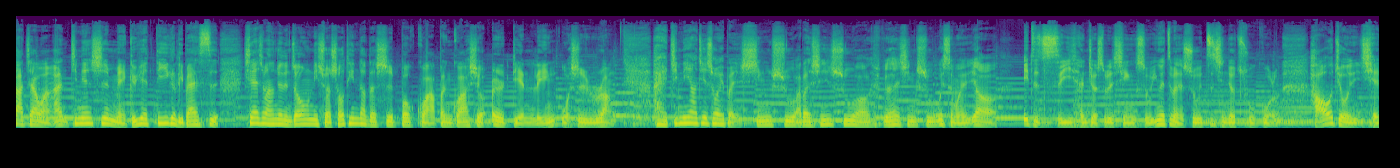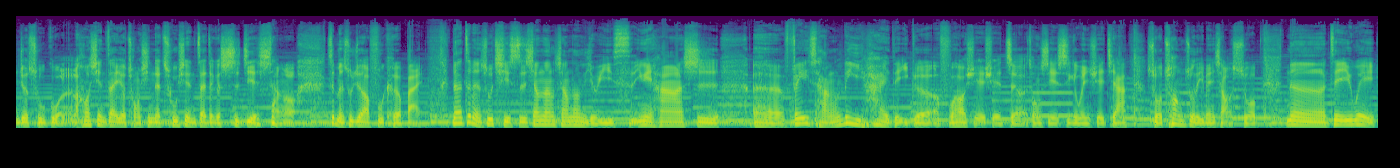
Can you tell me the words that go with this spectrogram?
大家晚安。今天是每个月第一个礼拜四，现在是晚上九点钟。你所收听到的是《播瓜笨瓜秀》二点零，我是 Run。哎，今天要介绍一本新书啊，不是新书哦，不是新书。为什么要？一直迟疑很久，是不是新书？因为这本书之前就出过了，好久以前就出过了，然后现在又重新的出现在这个世界上哦。这本书就叫《复刻版》。那这本书其实相当相当的有意思，因为它是呃非常厉害的一个符号学学者，同时也是一个文学家所创作的一本小说。那这一位。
